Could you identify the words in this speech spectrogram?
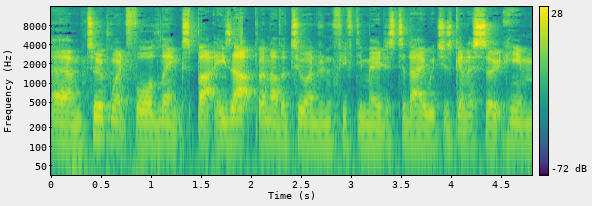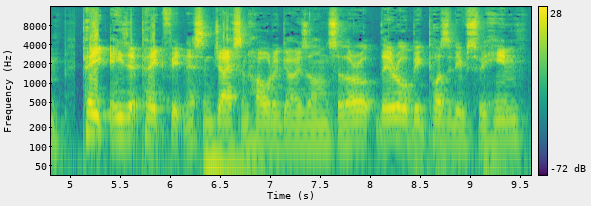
um, 2.4 lengths, but he's up another 250 metres today, which is going to suit him. He's at peak fitness, and Jason Holder goes on, so they're all, they're all big positives for him.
